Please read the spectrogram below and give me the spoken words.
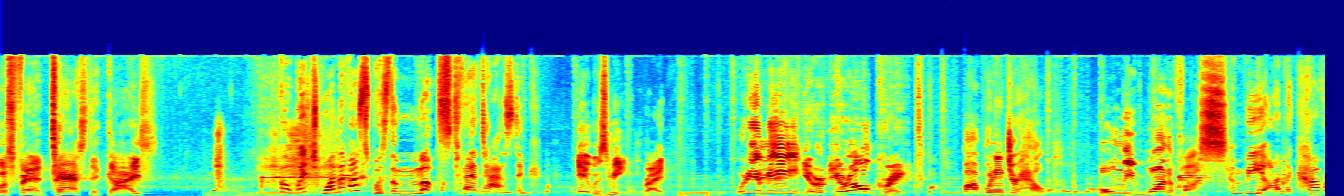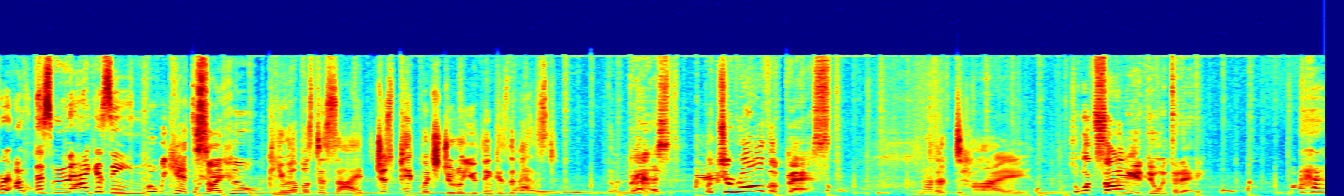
Was fantastic, guys. But which one of us was the most fantastic? It was me, right? What do you mean? You're you're all great. Bob, we need your help. Only one of us. Can be on the cover of this magazine. But we can't decide who. Can you help us decide? Just pick which doodle you think is the best. The best? But you're all the best. Another tie. So what song are you doing today?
